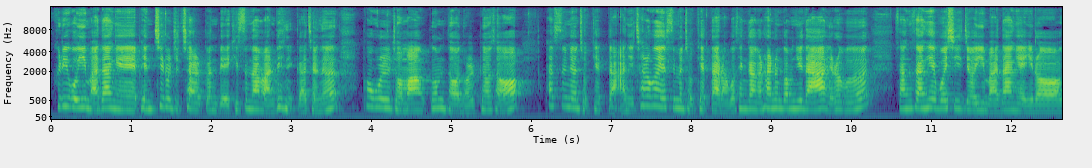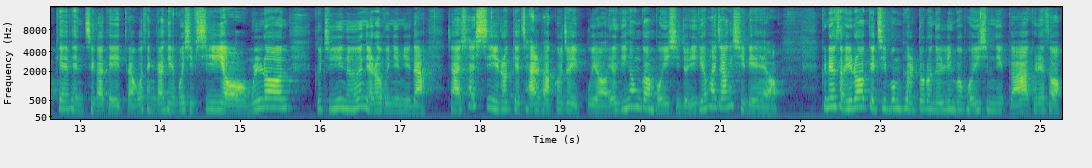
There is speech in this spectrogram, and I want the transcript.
그리고 이 마당에 벤치를 주차할 건데 기스나면 안 되니까 저는 폭을 저만큼 더 넓혀서 팠으면 좋겠다. 아니, 철거했으면 좋겠다라고 생각을 하는 겁니다. 여러분, 상상해 보시죠. 이 마당에 이렇게 벤치가 돼 있다고 생각해 보십시오. 물론 그 주인은 여러분입니다. 자, 샷시 이렇게 잘 바꿔져 있고요. 여기 현관 보이시죠? 이게 화장실이에요. 그래서 이렇게 지붕 별도로 늘린 거 보이십니까? 그래서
